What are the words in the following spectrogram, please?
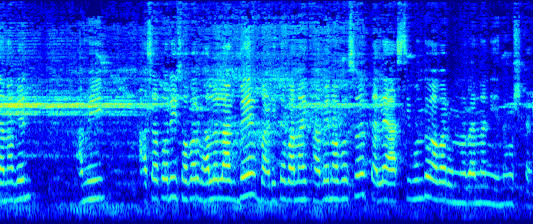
জানাবেন। আমি আশা করি সবার ভালো লাগবে, বাড়িতে বানায় খাবেন অবশ্যই তাহলে আসছি বন্ধু, আবার অন্য রান্না নিয়ে। নমস্কার।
